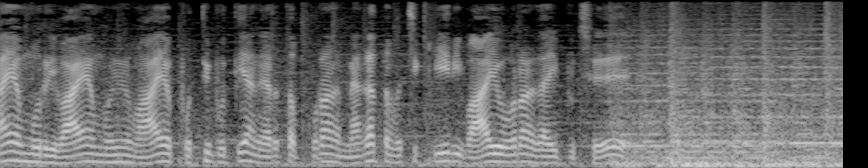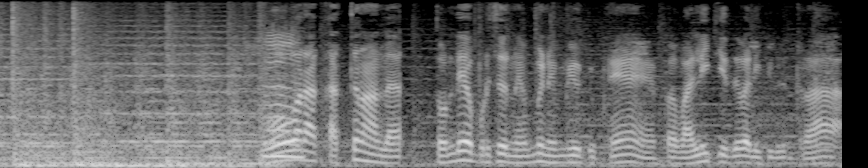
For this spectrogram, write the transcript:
வாய முறி வாய முறி வாய பொத்தி பொத்தி அந்த இடத்த பூரா நகத்தை வச்சு கீறி வாயு பூரா இதாயிப்போச்சு. ஓவரா கத்துனால தொண்டைய பிடிச்சி நெம்பி நெம்பி விட்டுட்டேன். இப்ப வலிக்குது வலிக்குதுன்றா.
